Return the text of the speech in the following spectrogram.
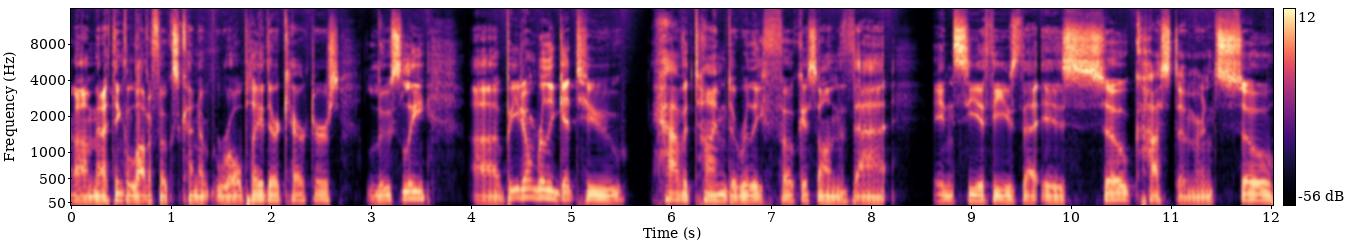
Um, and I think a lot of folks kind of role play their characters loosely, uh, but you don't really get to have a time to really focus on that in Sea of Thieves that is so custom and so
